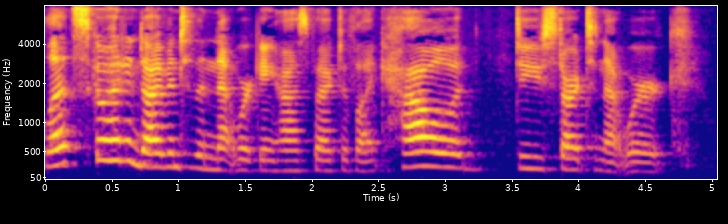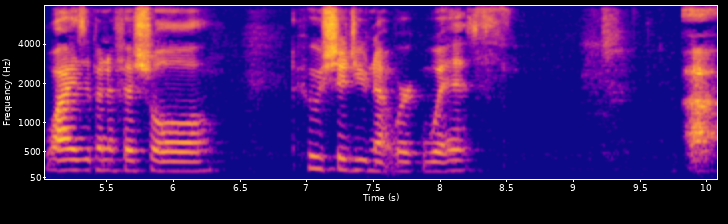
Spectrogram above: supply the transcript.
let's go ahead and dive into the networking aspect of like how do you start to network? Why is it beneficial? Who should you network with? Uh,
